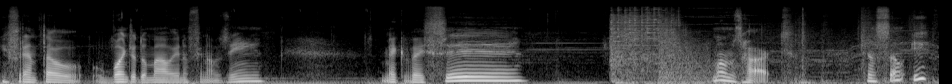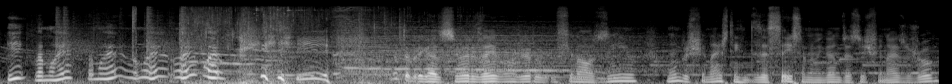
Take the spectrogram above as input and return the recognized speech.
Enfrentar o, o bonde do mal aí no finalzinho. Como é que vai ser? Mom's Heart. Atenção. Ih, ih, vai morrer, vai morrer, vai morrer, morrer, morreu. Muito obrigado, senhores. Aí vamos ver o, finalzinho. Um dos finais, tem 16, se não me engano, 16 finais do jogo.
